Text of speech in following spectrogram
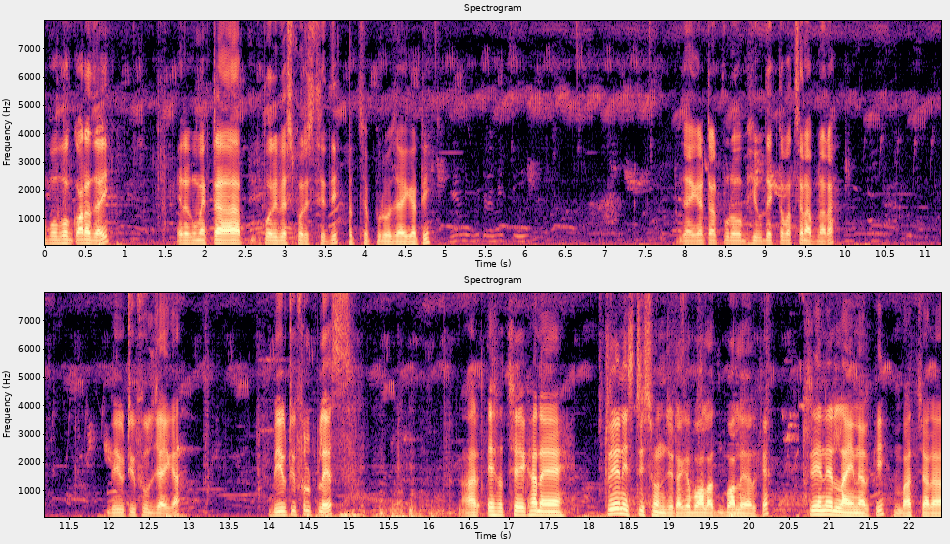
উপভোগ করা যায়। এরকম একটা পরিবেশ পরিস্থিতি। হচ্ছে পুরো জায়গাটি। জায়গাটার পুরো ভিউ দেখতে পাচ্ছেন আপনারা। বিউটিফুল জায়গা। বিউটিফুল প্লেস আর এ হচ্ছে এখানে ট্রেন স্টেশন যেটাকে বলা বলে আর কি। ট্রেনের লাইন আর কি। বাচ্চারা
